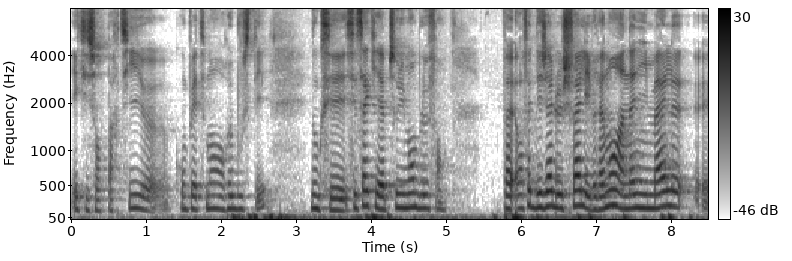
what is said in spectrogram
et qui sont reparties complètement reboostées. Donc, c'est ça qui est absolument bluffant en fait, déjà, le cheval est vraiment un animal euh,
